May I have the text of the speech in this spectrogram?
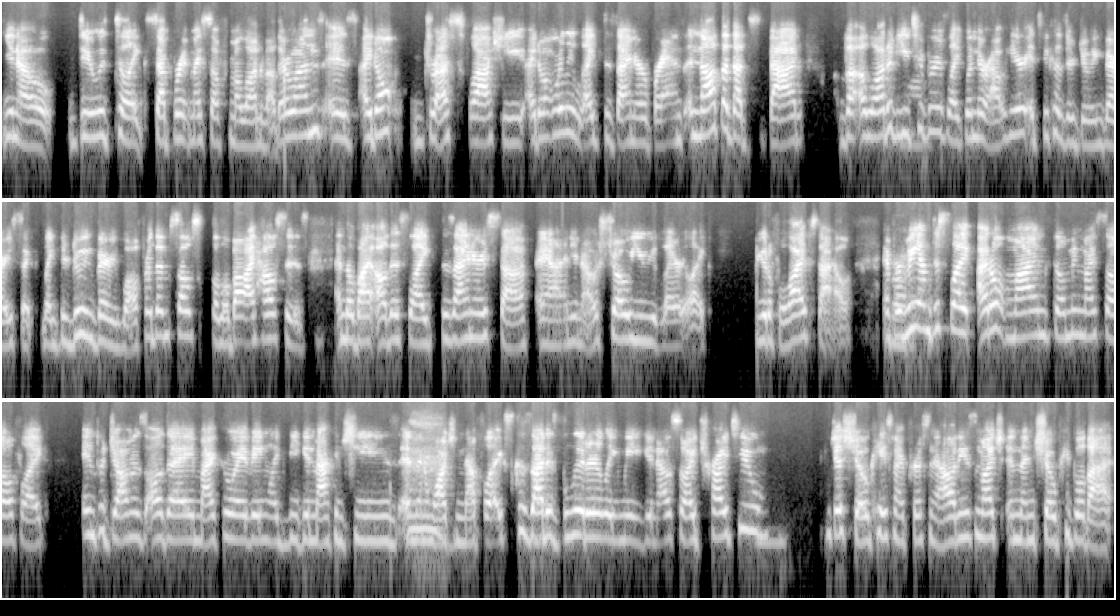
you know, do is to like separate myself from a lot of other ones is I don't dress flashy. I don't really like designer brands. And not that that's bad, but a lot of YouTubers, like when they're out here, it's because they're doing very sick, like they're doing very well for themselves. So they'll buy houses and they'll buy all this like designer stuff and, you know, show you their like beautiful lifestyle. And for right. me, I'm just like, I don't mind filming myself like in pajamas all day, microwaving like vegan mac and cheese, and then watching Netflix because that is literally me, you know. So I try to mm-hmm. just showcase my personality as much and then show people that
